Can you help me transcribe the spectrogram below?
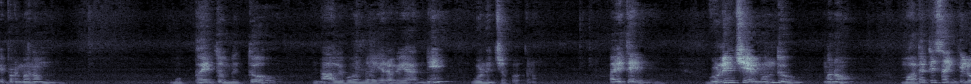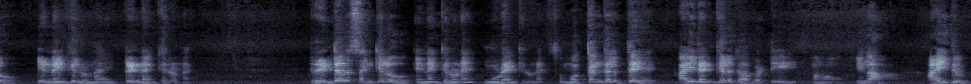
ఇప్పుడు మనం ముప్పై తొమ్మిదితో నాలుగు వందల ఇరవై ఆరుని గుణించబోతున్నాం. అయితే గుణించే ముందు మనం మొదటి సంఖ్యలో ఎన్ని అంకెలు ఉన్నాయి? రెండు అంకెలు ఉన్నాయి. రెండవ సంఖ్యలో ఎన్ని అంకెలు ఉన్నాయి? మూడు అంకెలు ఉన్నాయి. సో మొత్తం కలిపితే ఐదు అంకెలు కాబట్టి మనం ఇలా ఐదు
